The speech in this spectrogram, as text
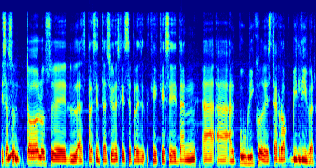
Esas son mm. todas eh, las presentaciones que se, que, que se dan a, a, al público de este Rock Believer.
